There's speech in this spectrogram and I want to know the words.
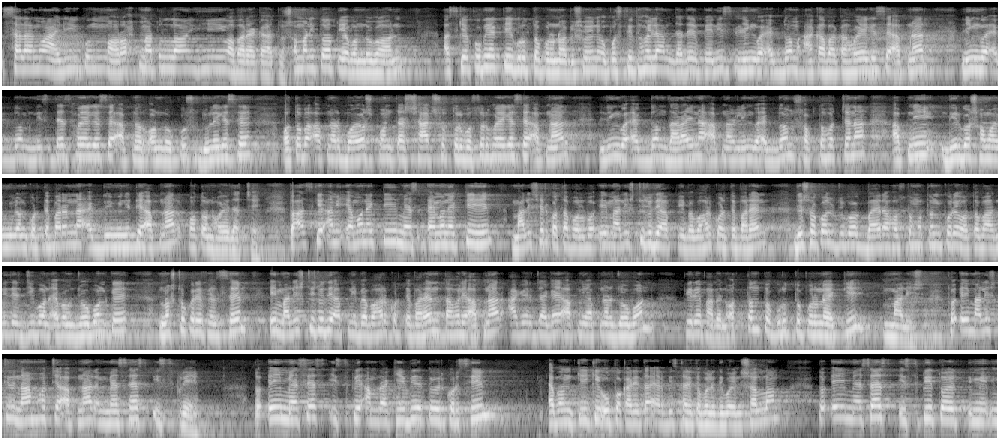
আসসালামু আলাইকুম রহমতুল্লাহি ওবরাকাত সম্মানিত প্রিয় বন্ধুগণ, আজকে খুবই একটি গুরুত্বপূর্ণ বিষয় নিয়ে উপস্থিত হইলাম, যাদের পেনিস লিঙ্গ একদম আঁকা বাঁকা হয়ে গেছে, আপনার লিঙ্গ একদম নিস্তেজ হয়ে গেছে, আপনার অন্ডকুশ ঝুলে গেছে, অথবা আপনার বয়স পঞ্চাশ, ষাট, সত্তর বছর হয়ে গেছে, আপনার লিঙ্গ একদম দাঁড়ায় না, আপনার লিঙ্গ একদম শক্ত হচ্ছে না, আপনি দীর্ঘ সময় মিলন করতে পারেন না, এক দুই মিনিটে আপনার পতন হয়ে যাচ্ছে। তো আজকে আমি এমন একটি এমন একটি মালিশের কথা বলব, এই মালিশটি যদি আপনি ব্যবহার করতে পারেন, যে সকল যুবক বাইরা হস্তমতন করে অথবা নিজের জীবন এবং যৌবনকে নষ্ট করে ফেলছে, এই মালিশটি যদি আপনি ব্যবহার করতে পারেন, তাহলে আপনার আগের জায়গায় আপনি আপনার যৌবন ফিরে পাবেন। অত্যন্ত গুরুত্বপূর্ণ একটি মালিশ। তো এই মালিশটির নাম হচ্ছে আপনার মেসেজ স্প্রে। তো এই মেসেজ স্প্রে আমরা কি দিয়ে তৈরি করছি এবং কি কি উপকারিতা এর বিস্তারিত বলে দিব ইনশাল্লাহ তো এই মেসেজ স্প্রে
